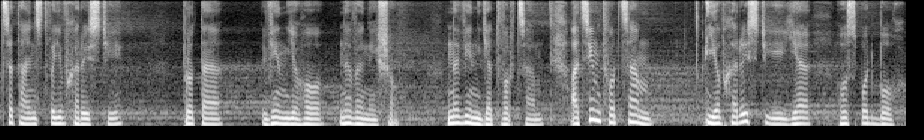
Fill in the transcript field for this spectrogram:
це таїнство Євхаристії, проте Він його не винайшов, не Він є Творцем, а цим Творцем Євхаристії є Господь Бог,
